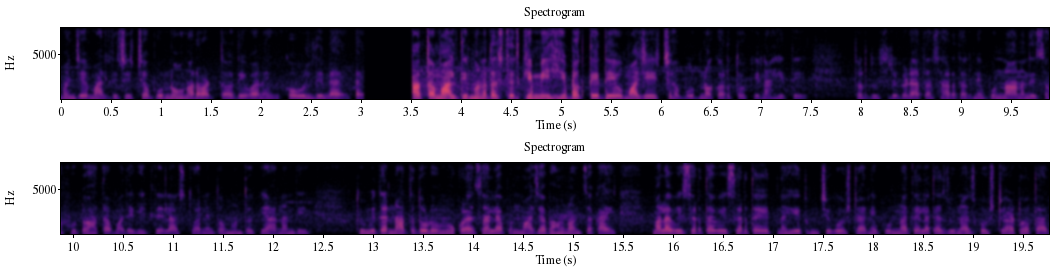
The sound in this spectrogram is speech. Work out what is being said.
म्हणजे मालतीची इच्छा पूर्ण होणार वाटतं. देवाने कौल दिला आहे आता मालती म्हणत असते की मीही बघते. देव माझी इच्छा पूर्ण करतो की नाही ते. तर दुसरीकडे आता सार्थकने पुन्हा आनंदीचा फोटो हातामध्ये घेतलेला असतो आणि तो म्हणतो की आनंदी तुम्ही तर नातं तोडून मोकळ्या झाल्या पण माझ्या भावनांचं काय? मला विसरता विसरता येत नाही तुमची गोष्ट आणि पुन्हा त्याला त्या जुन्याच गोष्टी आठवतात.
